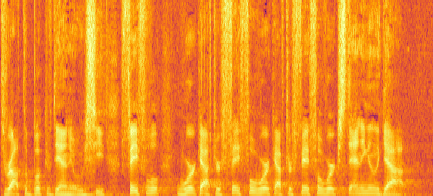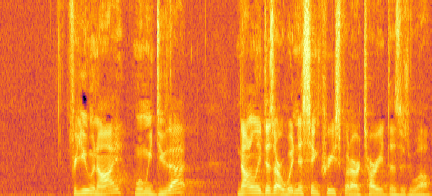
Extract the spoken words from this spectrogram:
Throughout the book of Daniel, we see faithful work after faithful work after faithful work standing in the gap. For you and I, when we do that, not only does our witness increase, but our target does as well.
